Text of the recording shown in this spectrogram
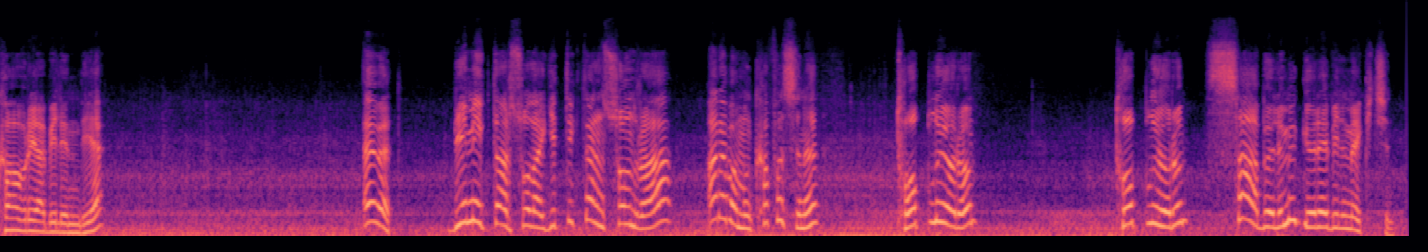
kavrayabilin diye. Evet. Bir miktar sola gittikten sonra arabamın kafasını topluyorum. Topluyorum sağ bölümü görebilmek için.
